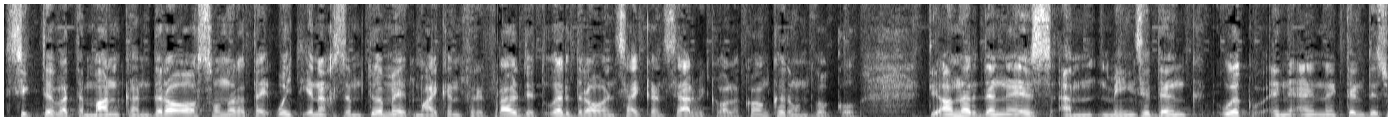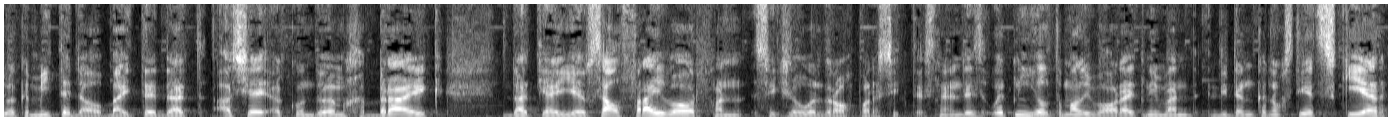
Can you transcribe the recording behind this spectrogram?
siekte wat 'n man kan dra sonder dat hy ooit enige simptome het, maar hy kan vir 'n vrou dit oordra en sy kan servikale kanker ontwikkel. Die ander dinge is um mense dink ook en en ek dink dis ook 'n mite daar buite dat as jy 'n kondoom gebruik dat jy jouself vrywaar van seksueel oordraagbare siektes. Nou, en dis ook nie heeltemal die waarheid nie want die ding kan nog steeds skeer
